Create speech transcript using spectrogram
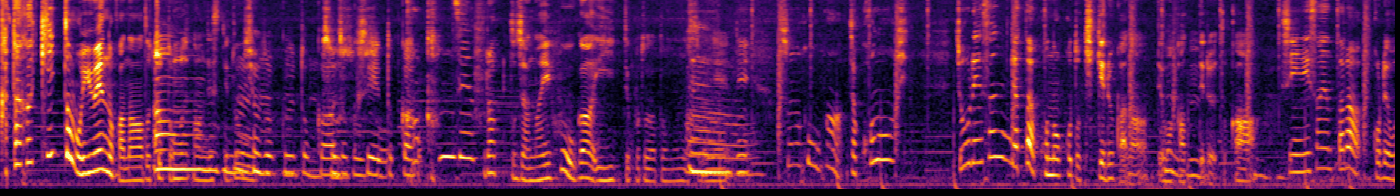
肩書きとも言えんのかなとちょっと思ってたんですけど。うん所属とか属性とか。か完全フラットじゃない方がいいってことだと思うんですよね。でその方がじゃあこの常連さんやったらこのこと聞けるかなって分かってるとか、新入りさんやったらこれ教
